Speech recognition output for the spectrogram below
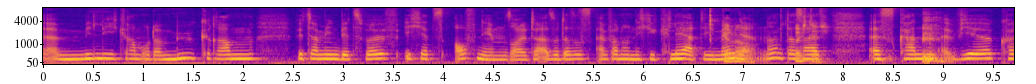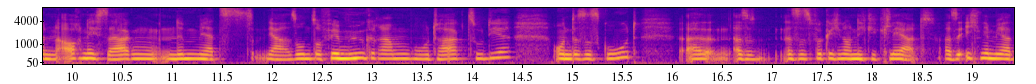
äh, Milligramm oder Mygramm Vitamin B12 ich jetzt aufnehmen sollte. Also das ist einfach noch nicht geklärt, die Menge. Genau. Ne? Das Richtig. heißt, es kann, wir können auch nicht sagen, nimm jetzt ja so und so viel Mygramm pro Tag zu dir und es ist gut. Äh, also es ist wirklich noch nicht geklärt. Also ich nehme ja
